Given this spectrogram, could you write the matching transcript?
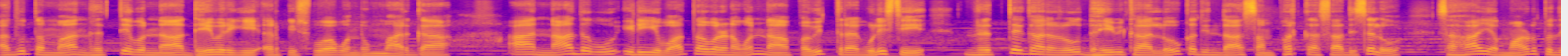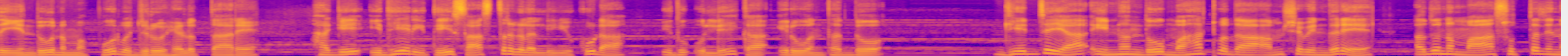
ಅದು ತಮ್ಮ ನೃತ್ಯವನ್ನು ದೇವರಿಗೆ ಅರ್ಪಿಸುವ ಒಂದು ಮಾರ್ಗ. ಆ ನಾದವು ಇಡೀ ವಾತಾವರಣವನ್ನು ಪವಿತ್ರಗೊಳಿಸಿ ನೃತ್ಯಗಾರರು ದೈವಿಕ ಲೋಕದಿಂದ ಸಂಪರ್ಕ ಸಾಧಿಸಲು ಸಹಾಯ ಮಾಡುತ್ತದೆ ಎಂದು ನಮ್ಮ ಪೂರ್ವಜರು ಹೇಳುತ್ತಾರೆ. ಹಾಗೆ ಇದೇ ರೀತಿ ಶಾಸ್ತ್ರಗಳಲ್ಲಿಯೂ ಕೂಡ ಇದು ಉಲ್ಲೇಖ ಇರುವಂಥದ್ದು. ಗೆಜ್ಜೆಯ ಇನ್ನೊಂದು ಮಹತ್ವದ ಅಂಶವೆಂದರೆ ಅದು ನಮ್ಮ ಸುತ್ತಲಿನ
